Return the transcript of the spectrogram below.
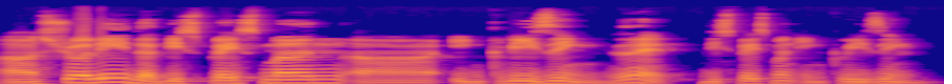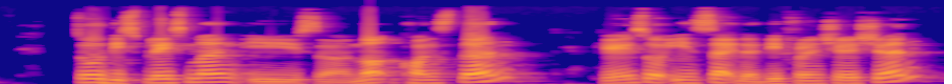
uh, surely the displacement uh, increasing, isn't it? Displacement increasing. So displacement is uh, not constant. Okay, so inside the differentiation,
